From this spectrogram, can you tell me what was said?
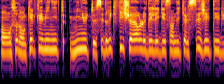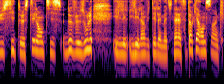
on reçoit dans quelques minutes, minutes Cédric Fischer, le délégué syndical CGT du site Stellantis de Vesoul. Il, il est l'invité de la matinale à 7h45.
